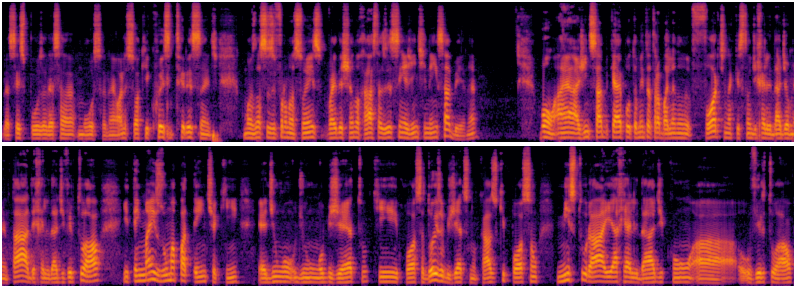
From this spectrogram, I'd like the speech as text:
dessa esposa, dessa moça. Né? Olha só que coisa interessante. Como as nossas informações vai deixando rastro, às vezes sem a gente nem saber. Né? Bom, a, a, gente sabe que a Apple também está trabalhando forte na questão de realidade aumentada e realidade virtual, e tem mais uma patente aqui é, de, um, de um objeto que possa, dois objetos no caso, que possam misturar a realidade com a, o virtual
